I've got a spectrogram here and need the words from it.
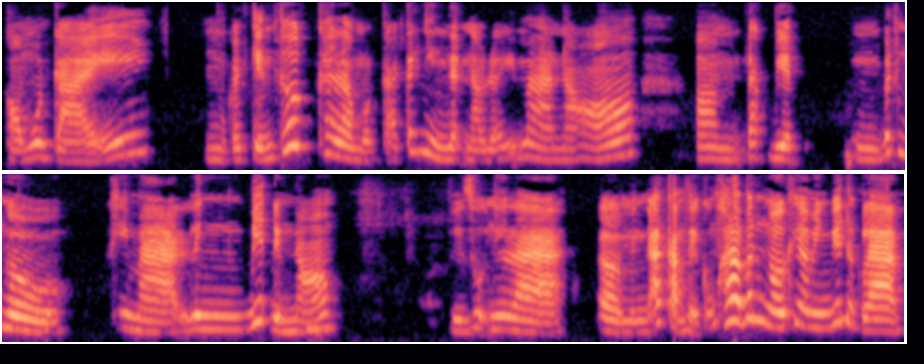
có một cái một cái kiến thức hay là một cái cách nhìn nhận nào đấy mà nó um, đặc biệt um, bất ngờ khi mà linh biết đến nó. Ví dụ như là uh, mình đã cảm thấy cũng khá là bất ngờ khi mà mình biết được là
